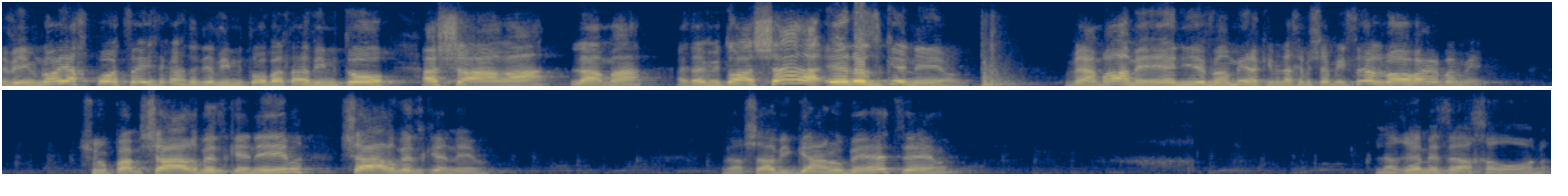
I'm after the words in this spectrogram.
ואם לא יחפוץ האיש לקחת את יבימתו, ועלתה יבימתו השערה, למה? הייתה יבימתו השערה אל הזקנים. ואמרה, מעין יבמי, הקים לכם בשם ישראל, לא אהבה יבמי. שוב פעם, שער וזקנים, שער וזקנים. ועכשיו הגענו בעצם לרמז האחרון,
